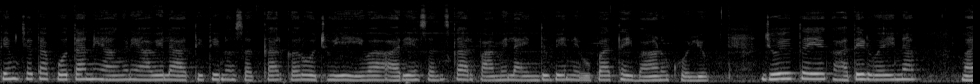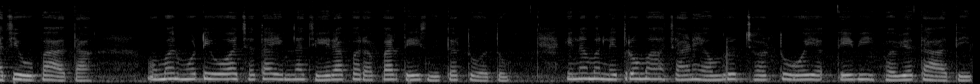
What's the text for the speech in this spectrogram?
તેમ છતાં પોતાની આંગણે આવેલા અતિથિનો સત્કાર કરવો જોઈએ એવા આર્ય સંસ્કાર પામેલા ઇન્દુબેને ઊભા થઈ બાણું ખોલ્યું. જોયું તો એક હાથેડ વયના માજી ઊભા હતા. ઉંમર મોટી હોવા છતાં એમના ચહેરા પર અપાર તેજ નીતરતું હતું. એનામાં નેત્રોમાં જાણે અમૃત ઝરતું હોય તેવી ભવ્યતા હતી.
